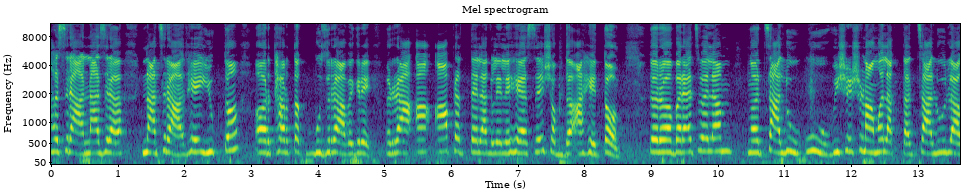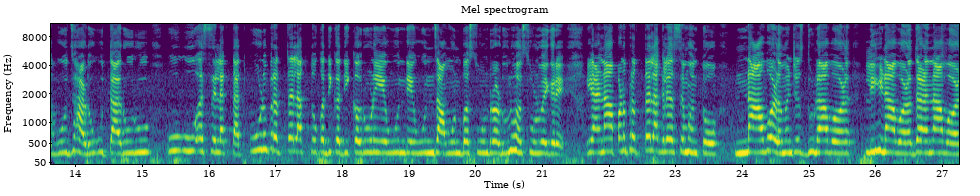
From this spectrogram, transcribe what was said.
हसरा नाजरा नाचरा हे युक्त अर्थार्थक बुजरा वगैरे रा आ आ प्रत्यय लागलेले हे असे शब्द आहेत. तर बऱ्याच वेळेला चालू ऊ विशेष नामं लागतात. चालू लागू झाडू उतारू रू ऊ ऊ असे लागतात. ऊण प्रत्यय लागतो कधी कधी. करून येऊन देऊन जाऊन बसून रडून हसून वगैरे. यांना आपण प्रत्यय लागले असे म्हणतो. नावळ म्हणजेच धुणावळ लिहिणावळ दळणावळ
